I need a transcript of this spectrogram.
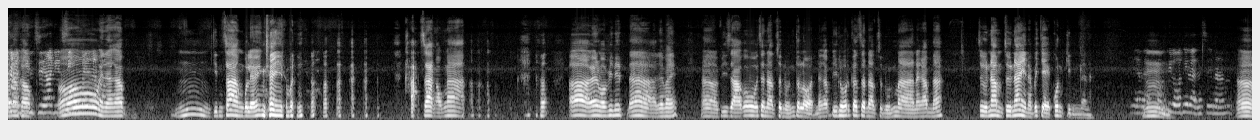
กินนะครัสาบกินเสือกินโอ้สิงไปยแล้วนะครับ อืมกินสร้างบุแล้วยังไงนะวันนี้ขาดสร้างเอาง่าอ่าแม่นหมอพี่นิดนะใช่ไหมอ่าพี่สาวก็โอ้สนับสนุนตลอดนะครับ พี่รถก็สนับสนุนมานะครับนะซื้อน้ำซื้อไนนะไปแจกก้นกินนะนะเนี่ยแหละอืมของพี่รถนี่แหละจะซื้อน้ำอ่า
